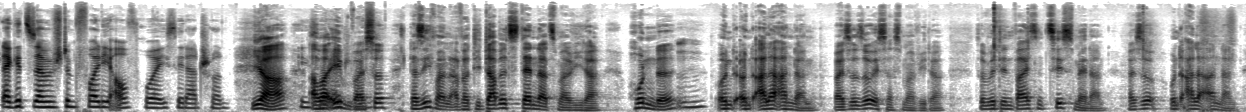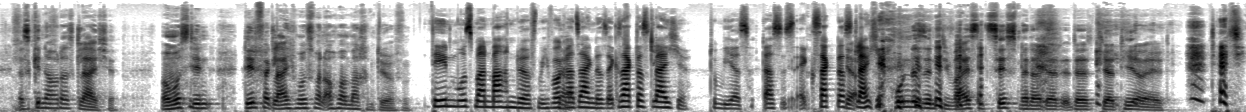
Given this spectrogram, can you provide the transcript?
Da gibt es dann bestimmt voll die Aufruhr, ich sehe das schon. Ja, aber eben, schon. weißt du, da sieht man einfach die Double Standards mal wieder. Hunde Mhm. und, und alle anderen. Weißt du, so ist das mal wieder. So mit den weißen Cis-Männern, weißt du, und alle anderen. Das ist genau das Gleiche. Man muss den, den Vergleich muss man auch mal machen dürfen. Den muss man machen dürfen. Ich wollte Ja. gerade sagen, das ist exakt das Gleiche, Tobias. Das ist exakt das Ja, Gleiche. Hunde sind die weißen Cis-Männer der, der, der Tierwelt. Der Tier-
